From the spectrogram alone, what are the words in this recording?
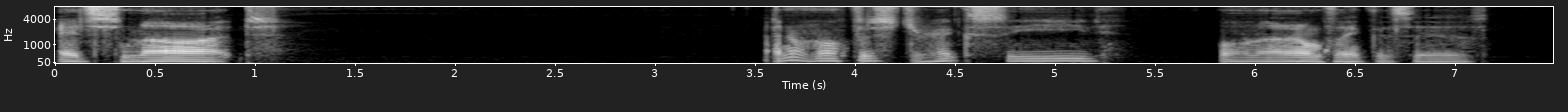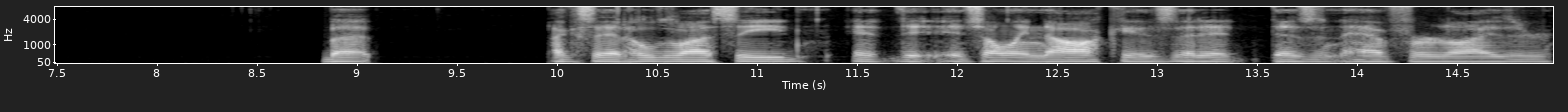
it's not. I don't know if this direct seed. Well, no, I don't think this is. But like I said, it holds a lot of seed. It, it its only knock is that it doesn't have fertilizer.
